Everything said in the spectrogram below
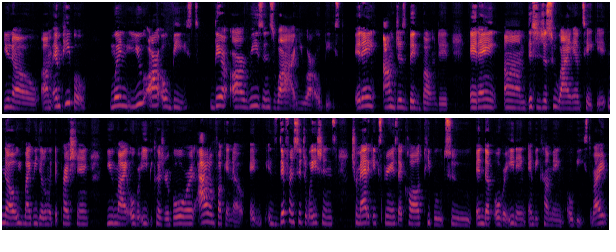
you know, um, and people, when you are obese, there are reasons why you are obese. It ain't I'm just big boned. It ain't um this is just who I am, take it. No, you might be dealing with depression. You might overeat because you're bored. I don't fucking know. It, it's different situations, traumatic experience that cause people to end up overeating and becoming obese, right?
